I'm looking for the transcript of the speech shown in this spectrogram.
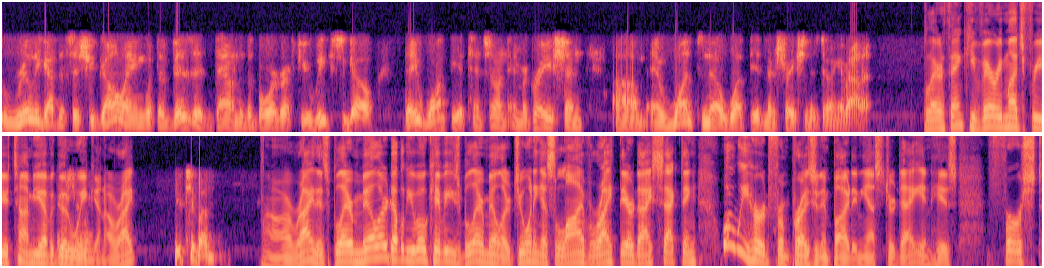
really got this issue going with a visit down to the border a few weeks ago. They want the attention on immigration um, and want to know what the administration is doing about it. Blair, thank you very much for your time. You have a good weekend, all right? You too, bud. All right, it's Blair Miller, WOKV's Blair Miller, joining us live right there, dissecting what we heard from President Biden yesterday in his first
